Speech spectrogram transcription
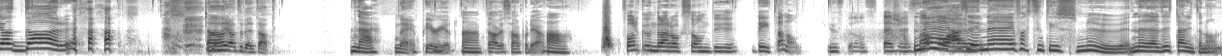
jag dör! Men ni har inte dejtat? Nej. Nej, period. Nej. Då har vi svar på det. Ja. Folk undrar också om du dejtar någon. Finns det någon special someone? Nej, alltså, nej, faktiskt inte just nu. Nej, jag dejtar inte någon.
